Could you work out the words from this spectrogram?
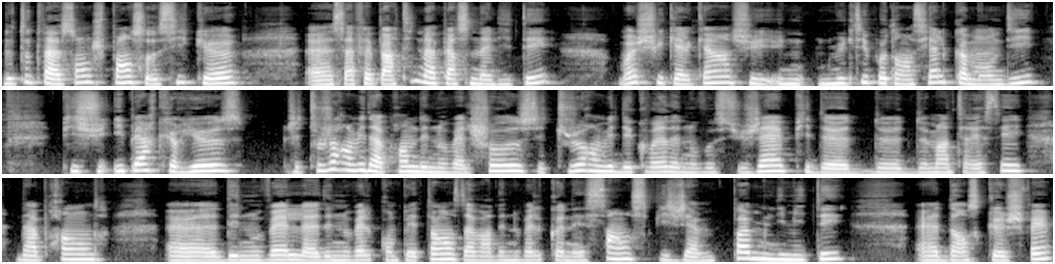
de toute façon, je pense aussi que ça fait partie de ma personnalité. Moi, je suis quelqu'un, je suis une multipotentielle, comme on dit. Puis je suis hyper curieuse j'ai toujours envie d'apprendre des nouvelles choses, j'ai toujours envie de découvrir des nouveaux sujets, puis de, de, m'intéresser, d'apprendre euh, des, nouvelles, des nouvelles compétences, d'avoir des nouvelles connaissances, puis j'aime pas me limiter euh, dans ce que je fais.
